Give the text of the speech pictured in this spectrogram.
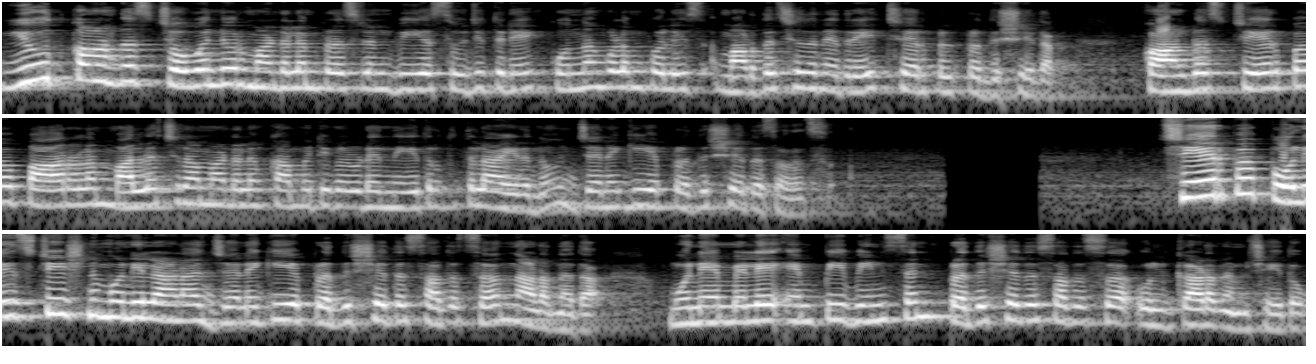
യൂത്ത് കോൺഗ്രസ് ചൊവ്വന്നൂർ മണ്ഡലം പ്രസിഡന്റ് വി എസ് സുജിത്തിനെ കുന്നംകുളം പോലീസ് മർദ്ദിച്ചതിനെതിരെ ചേർപ്പിൽ പ്രതിഷേധം. കോൺഗ്രസ് ചേർപ്പ് പാറളം മല്ലച്ചിറ മണ്ഡലം കമ്മിറ്റികളുടെ നേതൃത്വത്തിലായിരുന്നു ജനകീയ പ്രതിഷേധ സദസ്സ്. ചേർപ്പ് പോലീസ് സ്റ്റേഷന് മുന്നിലാണ് ജനകീയ പ്രതിഷേധ സദസ്സ് നടന്നത്. മുൻ M L A M P Vincent പ്രതിഷേധ സദസ്സ് ഉദ്ഘാടനം ചെയ്തു.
